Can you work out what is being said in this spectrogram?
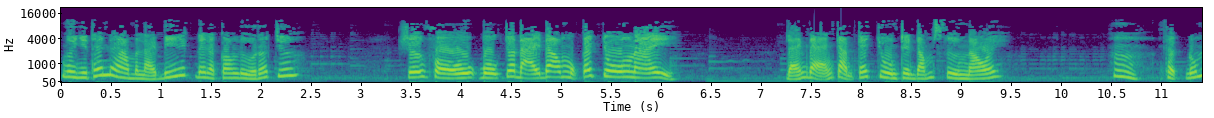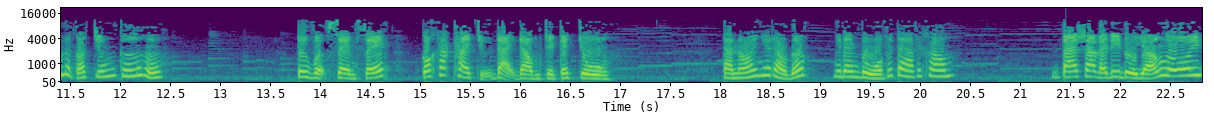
Người như thế nào mà lại biết đây là con lừa đó chứ? Sư phụ buộc cho Đại Đông một cái chuông này. Đảng đảng cầm cái chuông trên đống xương nói. Hừm, thật đúng là có chứng cứ hả? Tư vật xem xét, có khắc hai chữ Đại Đông trên cái chuông. Ta nói nhớ đầu đất, ngươi đang đùa với ta phải không? Ta sao lại đi đùa giỡn ngươi?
